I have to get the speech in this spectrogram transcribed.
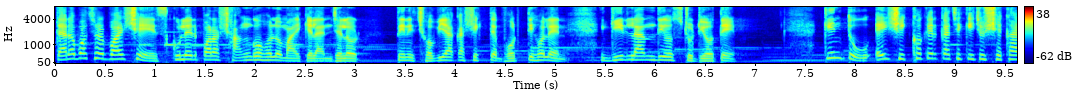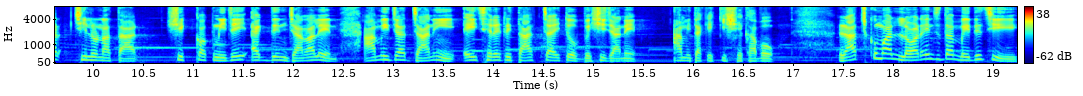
তেরো বছর বয়সে স্কুলের পড়া সাঙ্গ হলো মাইকেল অ্যাঞ্জেলোর তিনি ছবি আঁকা শিখতে ভর্তি হলেন গিরলান্দিও স্টুডিওতে। কিন্তু এই শিক্ষকের কাছে কিছু শেখার ছিল না তার। শিক্ষক নিজেই একদিন জানালেন, আমি যা জানি, এই ছেলেটি তার চাইতেও বেশি জানে। আমি তাকে কি শেখাবো? রাজকুমার লরেন্স দ্য মেদিচি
